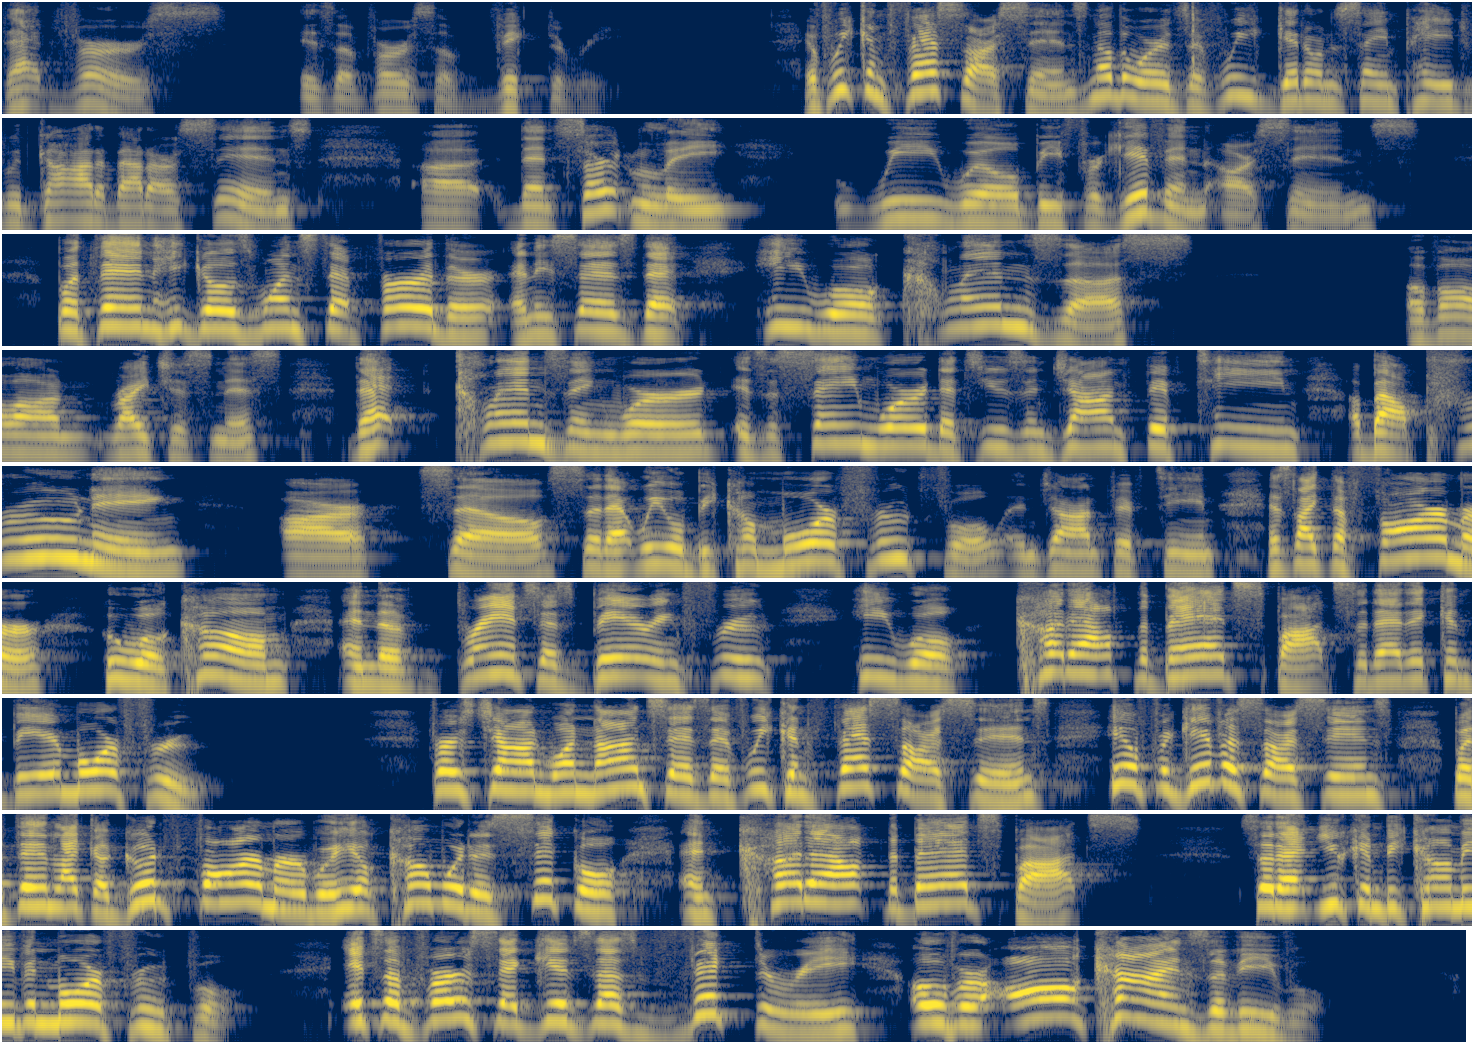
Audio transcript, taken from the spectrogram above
that verse is a verse of victory. If we confess our sins, in other words, if we get on the same page with God about our sins, uh, then certainly we will be forgiven our sins. But then he goes one step further and he says that he will cleanse us of all unrighteousness. That cleansing word is the same word that's used in John 15 about pruning ourselves so that we will become more fruitful in John 15. It's like the farmer who will come and the branch that's bearing fruit, he will cut out the bad spots so that it can bear more fruit. 1 John 1 9 says that if we confess our sins, he'll forgive us our sins. But then, like a good farmer, where he'll come with his sickle and cut out the bad spots so that you can become even more fruitful. It's a verse that gives us victory over all kinds of evil,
